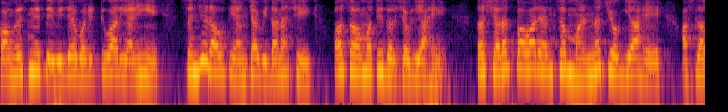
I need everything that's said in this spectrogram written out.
काँग्रेस नेते विजय वडेट्टीवार यांनीही संजय राऊत यांच्या विधानाशी असहमती दर्शवली आहे. तर शरद पवार यांचं म्हणणंच योग्य आहे असला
